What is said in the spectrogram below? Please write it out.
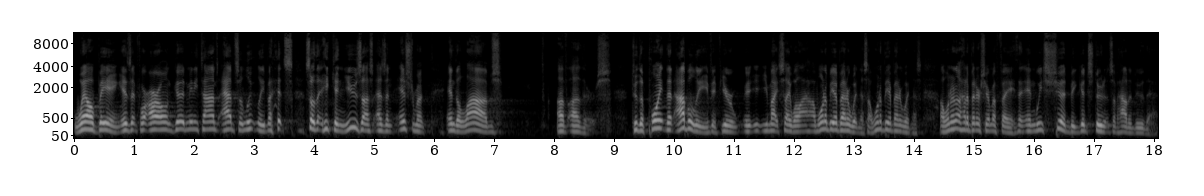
well being. Is it for our own good many times? Absolutely. But it's so that He can use us as an instrument in the lives of others. To the point that I believe, if you're, you might say, Well, I want to be a better witness. I want to be a better witness. I want to know how to better share my faith. And we should be good students of how to do that.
